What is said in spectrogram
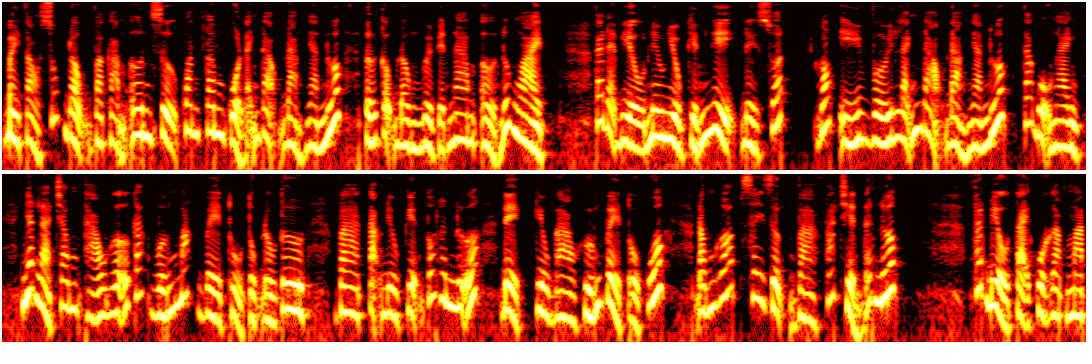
bày tỏ xúc động và cảm ơn sự quan tâm của lãnh đạo Đảng nhà nước tới cộng đồng người Việt Nam ở nước ngoài. Các đại biểu nêu nhiều kiến nghị, đề xuất góp ý với lãnh đạo Đảng, Nhà nước, các bộ ngành, nhất là trong tháo gỡ các vướng mắc về thủ tục đầu tư và tạo điều kiện tốt hơn nữa để kiều bào hướng về Tổ quốc, đóng góp xây dựng và phát triển đất nước. Phát biểu tại cuộc gặp mặt,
